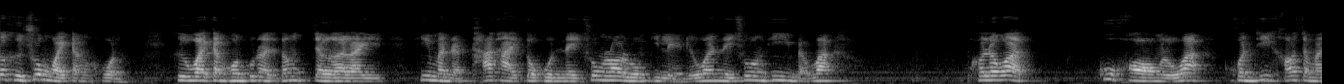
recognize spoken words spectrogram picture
ก็คือช่วงวัยกลางคน คือวัยกลางคนคุณอาจจะต้องเจออะไรที่มันแบบท้าทายตัวคุณในช่วงล่อลวงกิเลสหรือว่าในช่วงที่แบบว่า เขาเรียกว่าคู่ครองหรือว่าคนที่เขาจะมา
